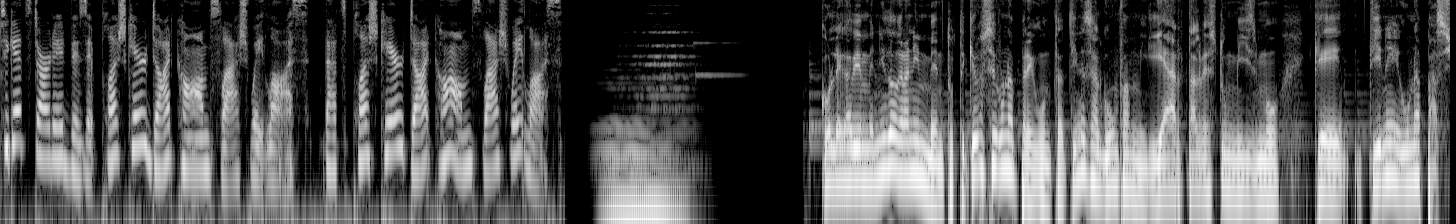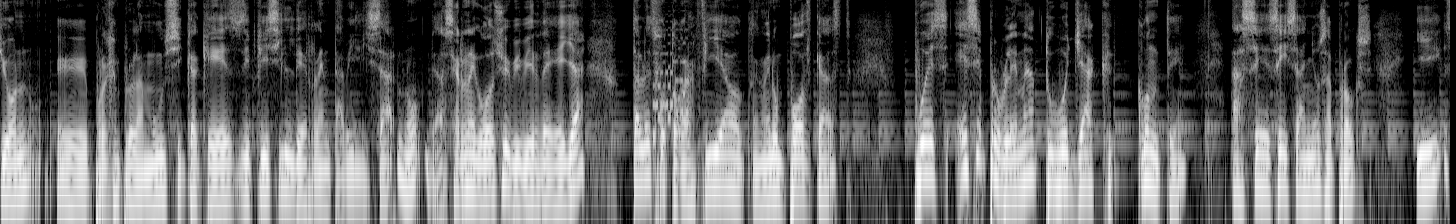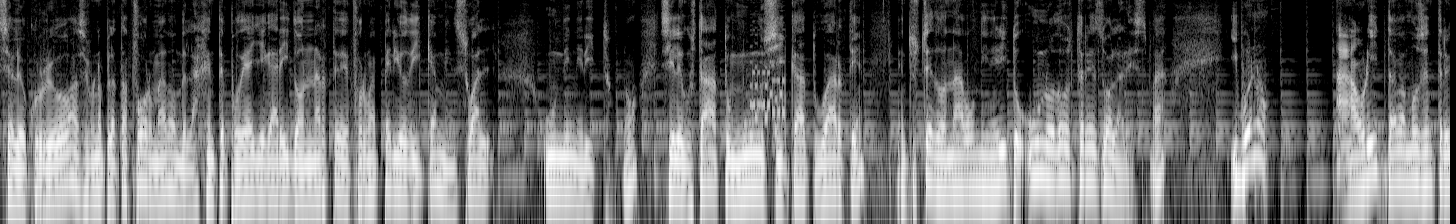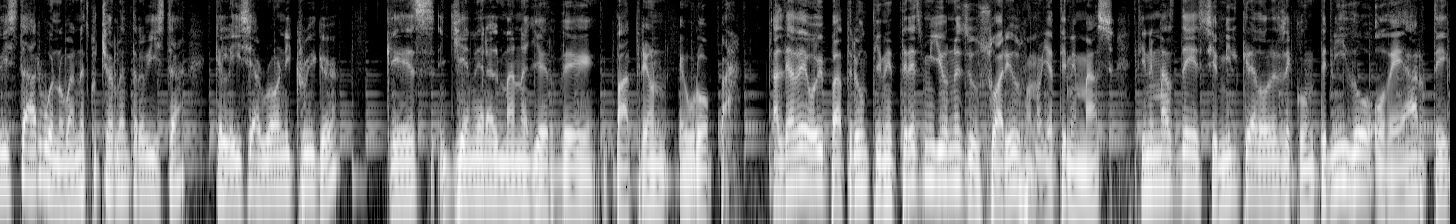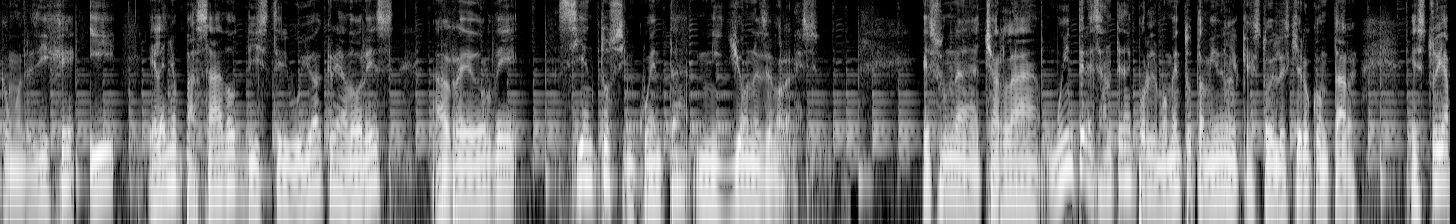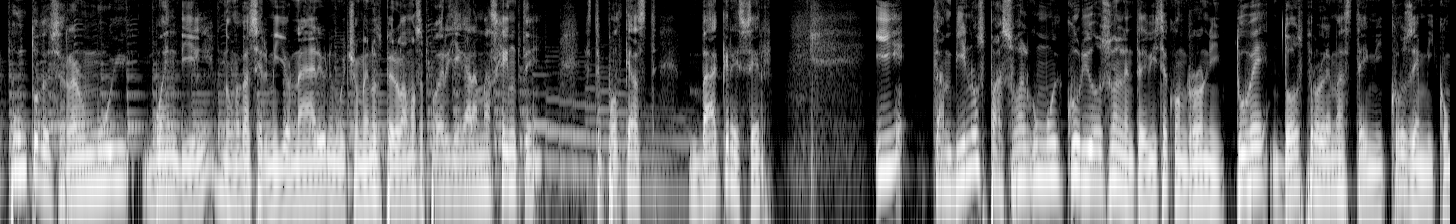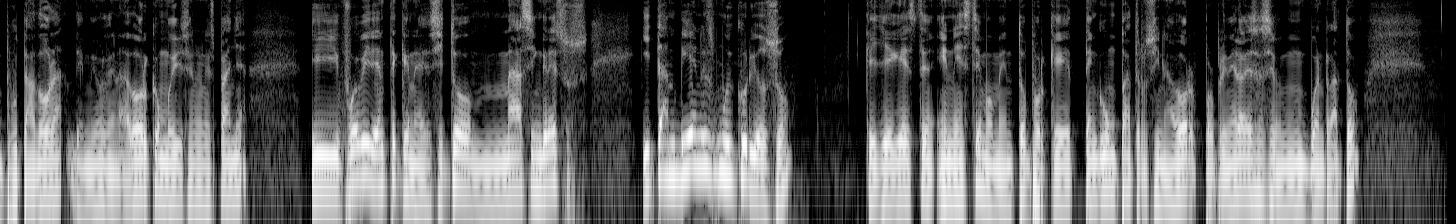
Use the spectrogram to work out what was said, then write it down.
To get started, visit plushcare.com slash weight loss. That's plushcare.com slash weight loss. Colega, bienvenido a Gran Invento. Te quiero hacer una pregunta. ¿Tienes algún familiar, tal vez tú mismo, que tiene una pasión, eh, por ejemplo, la música, que es difícil de rentabilizar, ¿no? De hacer negocio y vivir de ella. Tal vez fotografía o tener un podcast. Pues ese problema tuvo Jack Conte hace seis años aprox y se le ocurrió hacer una plataforma donde la gente podía llegar y donarte de forma periódica, mensual, un dinerito, ¿no? Si le gustaba tu música, tu arte, entonces te donaba un dinerito, uno, dos, tres dólares, ¿va? Y bueno, ahorita vamos a entrevistar, bueno, van a escuchar la entrevista que le hice a Ronnie Krieger, que es General Manager de Patreon Europa. Al día de hoy Patreon tiene 3 millones de usuarios, bueno ya tiene más, tiene más de 100 mil creadores de contenido o de arte, como les dije, y el año pasado distribuyó a creadores alrededor de 150 millones de dólares. Es una charla muy interesante por el momento también en el que estoy. Les quiero contar, estoy a punto de cerrar un muy buen deal. No me va a ser millonario ni mucho menos, pero vamos a poder llegar a más gente. Este podcast va a crecer y también nos pasó algo muy curioso en la entrevista con Ronnie. Tuve dos problemas técnicos de mi computadora, de mi ordenador, como dicen en España, y fue evidente que necesito más ingresos. Y también es muy curioso que llegue este, en este momento porque tengo un patrocinador por primera vez hace un buen rato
